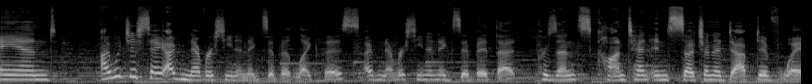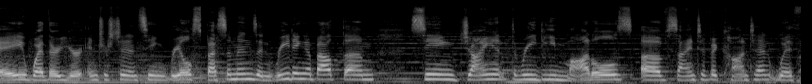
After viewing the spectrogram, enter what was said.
and I would just say I've never seen an exhibit like this. I've never seen an exhibit that presents content in such an adaptive way, whether you're interested in seeing real specimens and reading about them, seeing giant 3D models of scientific content with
